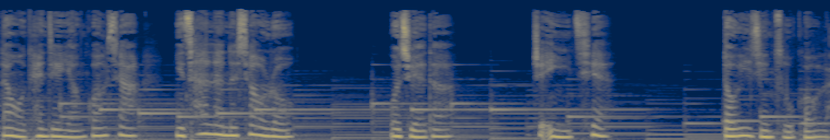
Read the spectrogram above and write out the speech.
当我看见阳光下你灿烂的笑容，我觉得这一切都已经足够了。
